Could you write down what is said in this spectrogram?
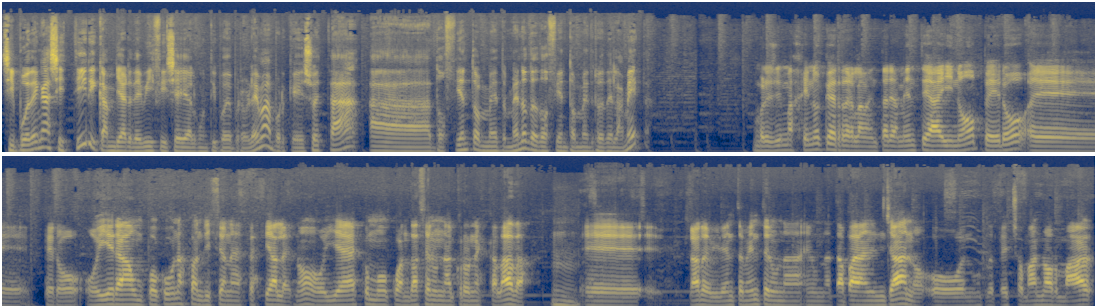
si pueden asistir y cambiar de bici si hay algún tipo de problema, porque eso está a 200 metros, menos de 200 metros de la meta. Hombre, yo imagino que reglamentariamente ahí no, pero, eh, pero hoy era un poco unas condiciones especiales, ¿no? Hoy es como cuando hacen una cronoescalada. Mm. Eh, claro, evidentemente en una, en una etapa en llano o en un repecho más normal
